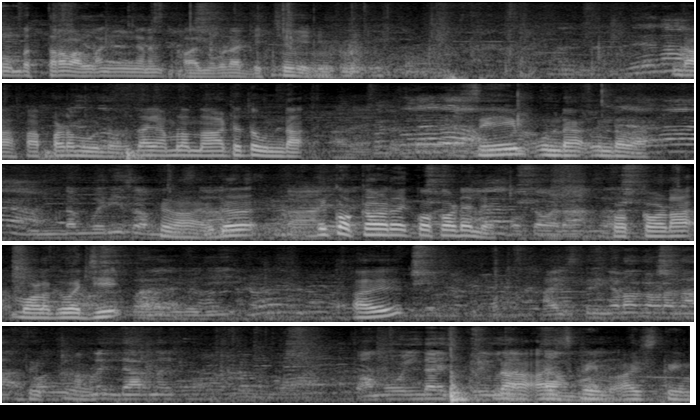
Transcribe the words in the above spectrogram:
പോകുമ്പോ ഇത്ര വെള്ളം ഇങ്ങനെ കൂടെ അടിച്ച് വരും. ഇതാ പപ്പടം പോകുന്നു ഇതാ നമ്മളെ നാട്ടിലത്തെ ഉണ്ട. സെയിം ഉണ്ട ഉണ്ടതാ. ആ ഇത് ഇത് കൊക്കവട കൊക്കവട അല്ലേ? കൊക്കവട. മുളക് ബജി അത് ഐസ്ക്രീം ഐസ്ക്രീം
